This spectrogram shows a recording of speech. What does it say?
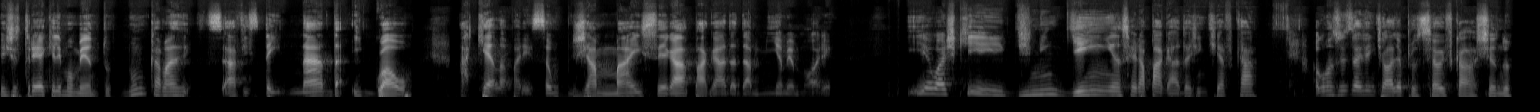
registrei aquele momento. Nunca mais avistei nada igual. Aquela aparição jamais será apagada da minha memória. E eu acho que de ninguém ia ser apagado. A gente ia ficar. Algumas vezes a gente olha para o céu e fica achando:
